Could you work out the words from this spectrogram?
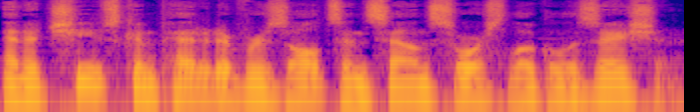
and achieves competitive results in sound source localization.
